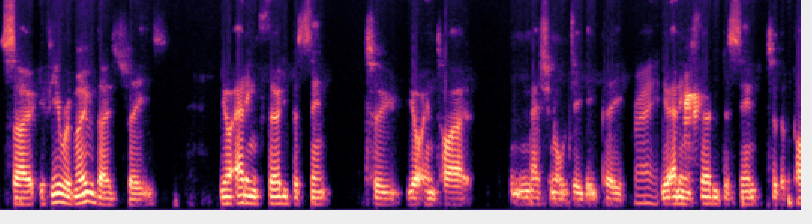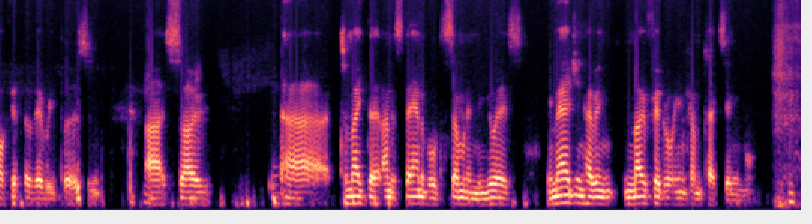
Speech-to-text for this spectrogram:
So if you remove those fees, you're adding 30% to your entire national GDP. Right. You're adding 30% to the pocket of every person. Uh, so uh, to make that understandable to someone in the US, imagine having no federal income tax anymore.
